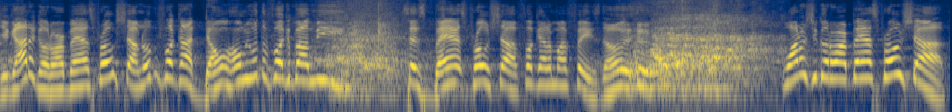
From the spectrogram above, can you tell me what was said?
You gotta go to our Bass Pro Shop. No, the fuck I don't, homie. What the fuck about me? It says Bass Pro Shop. Fuck out of my face, dog. Why don't you go to our Bass Pro Shop?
